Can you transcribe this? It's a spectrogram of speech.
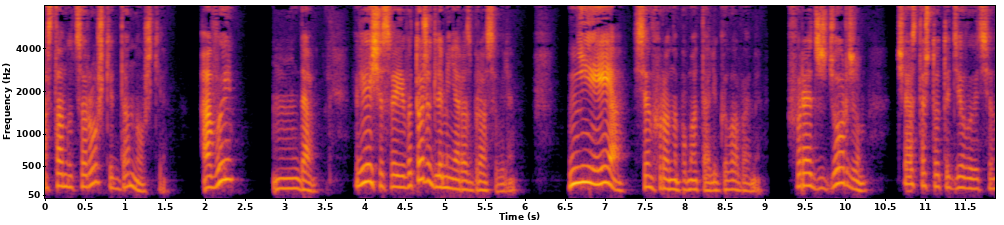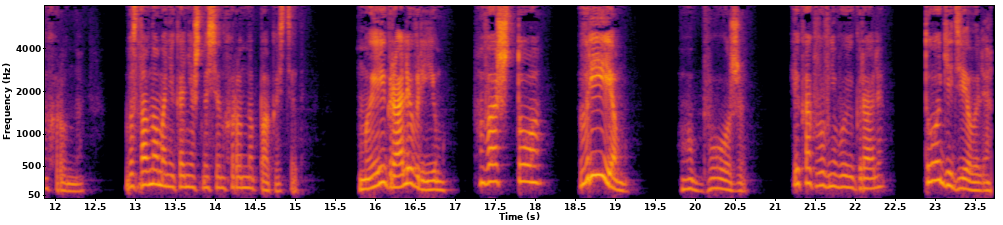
останутся рожки до ножки. А вы? М да. Вещи свои вы тоже для меня разбрасывали? не синхронно помотали головами. Фред с Джорджем часто что-то делают синхронно. В основном они, конечно, синхронно пакостят. Мы играли в Рим. Во что? В Рим! О, боже! И как вы в него играли? Тоги делали.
